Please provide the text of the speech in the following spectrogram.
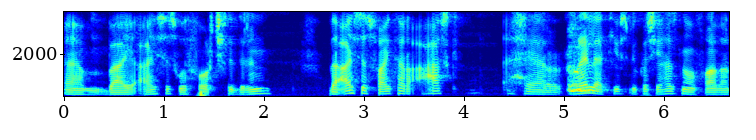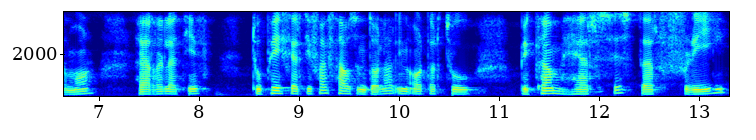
um, by ISIS with four children. The ISIS fighter asked her relatives, because she has no father more, her relative, to pay $35,000 in order to become her sister free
